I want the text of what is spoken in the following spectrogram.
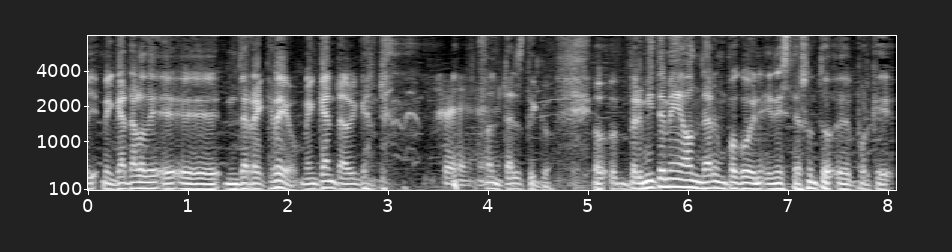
Oye, me encanta lo de, eh, de recreo, me encanta, me encanta. Fantástico. Permíteme ahondar un poco en, este asunto, eh, porque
